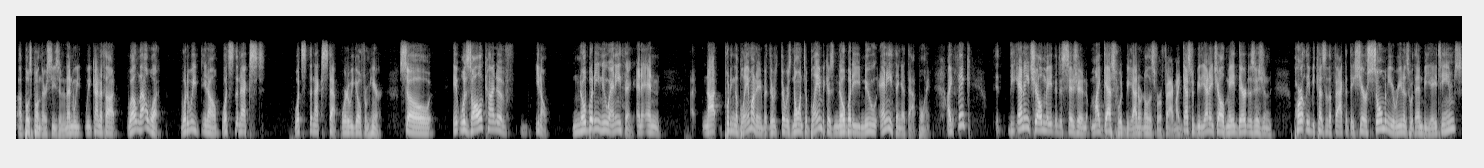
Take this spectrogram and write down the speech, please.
uh, postpone their season. And then we we kind of thought, well, now what? What do we, you know, what's the next? What's the next step? Where do we go from here? So it was all kind of, you know, nobody knew anything, and and not putting the blame on it, but there, there was no one to blame because nobody knew anything at that point. I think the NHL made the decision. My guess would be, I don't know this for a fact, my guess would be the NHL made their decision partly because of the fact that they share so many arenas with NBA teams.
